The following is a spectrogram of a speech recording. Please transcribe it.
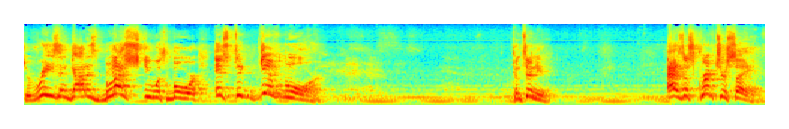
The reason God has blessed you with more is to give more. Continue. As the scripture say,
